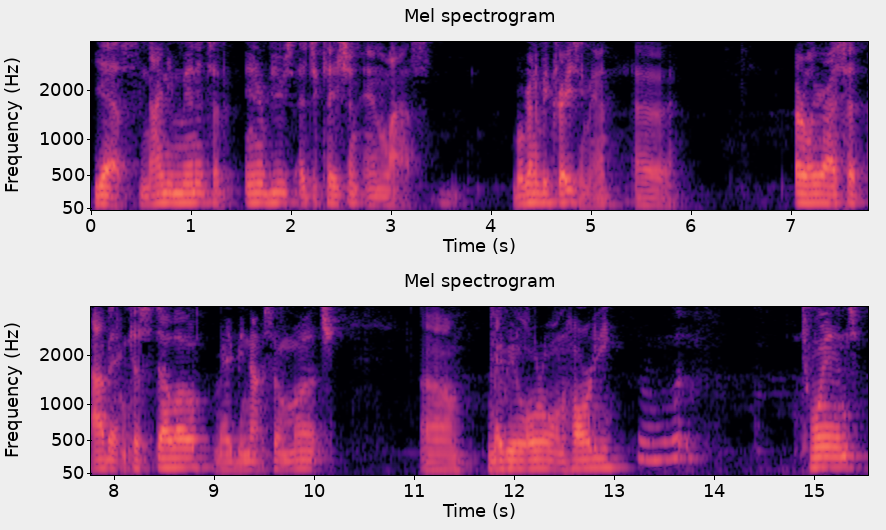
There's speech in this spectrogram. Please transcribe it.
Yes, 90 minutes of interviews, education, and laughs. We're going to be crazy, man. Uh, earlier I said Abbott and Costello, maybe not so much. Um, maybe Laurel and Hardy. Twins,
